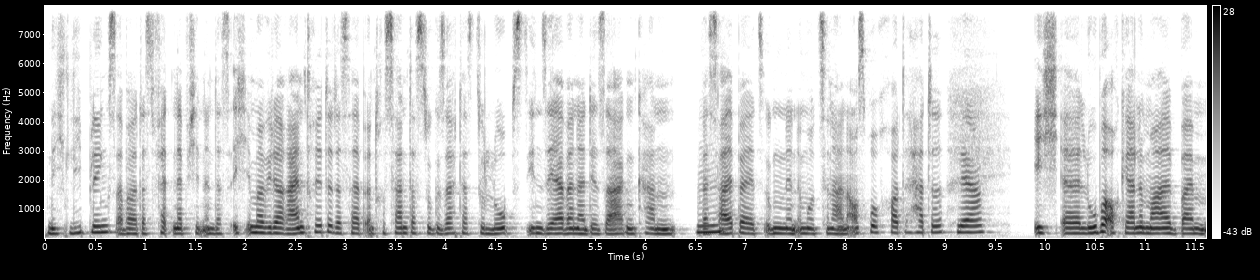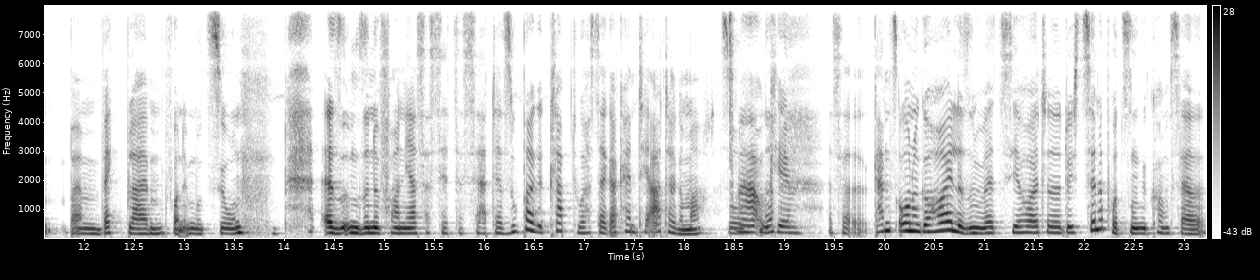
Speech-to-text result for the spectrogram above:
nicht Lieblings, aber das Fettnäpfchen, in das ich immer wieder reintrete. Deshalb interessant, dass du gesagt hast, du lobst ihn sehr, wenn er dir sagen kann, weshalb er jetzt irgendeinen emotionalen Ausbruch hat- hatte. Ja. Ich äh, lobe auch gerne mal beim, beim Wegbleiben von Emotionen. Also im Sinne von, ja, das, hast jetzt, das hat ja super geklappt. Du hast ja gar kein Theater gemacht. So, Ah, okay. Ne? Also ganz ohne Geheule sind wir jetzt hier heute durchs Zähneputzen gekommen. ist ja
